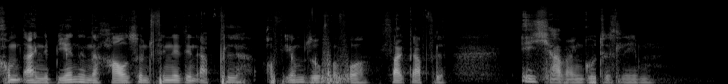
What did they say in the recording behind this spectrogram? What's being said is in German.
kommt eine Birne nach Hause und findet den Apfel auf ihrem Sofa vor. Sagt Apfel, ich habe ein gutes Leben.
